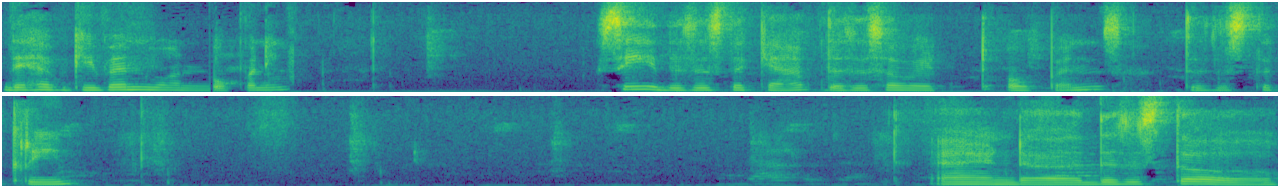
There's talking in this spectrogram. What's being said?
They have given one opening. See this is the cap. This is how it opens. This is the cream. And uh, this is the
